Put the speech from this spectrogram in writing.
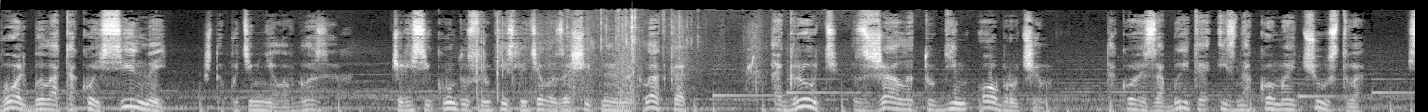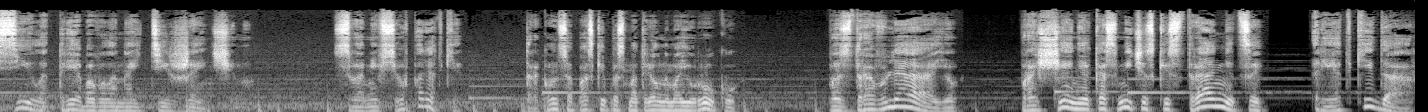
Боль была такой сильной, что потемнело в глазах. Через секунду с руки слетела защитная накладка, а грудь сжала тугим обручем. Такое забытое и знакомое чувство. Сила требовала найти женщину. «С вами все в порядке?» Дракон с опаской посмотрел на мою руку. «Поздравляю! Прощение космической странницы — редкий дар.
